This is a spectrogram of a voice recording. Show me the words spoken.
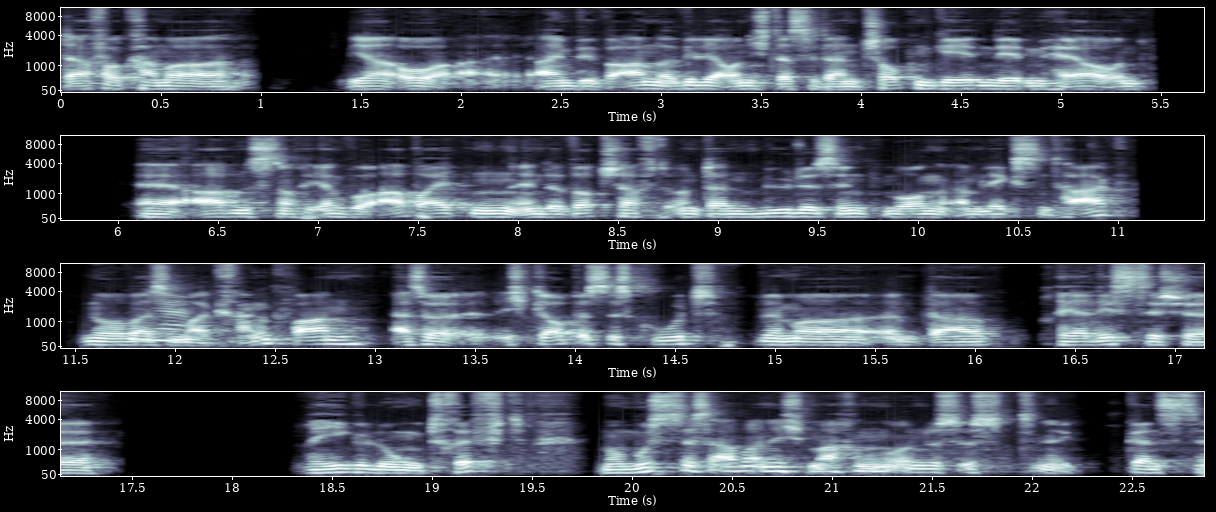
davor kann man ja auch einen bewahren. Man will ja auch nicht, dass sie dann jobben gehen nebenher und äh, abends noch irgendwo arbeiten in der Wirtschaft und dann müde sind morgen am nächsten Tag, nur weil ja. sie mal krank waren. Also ich glaube, es ist gut, wenn man äh, da realistische Regelungen trifft. Man muss das aber nicht machen und es ist ganz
